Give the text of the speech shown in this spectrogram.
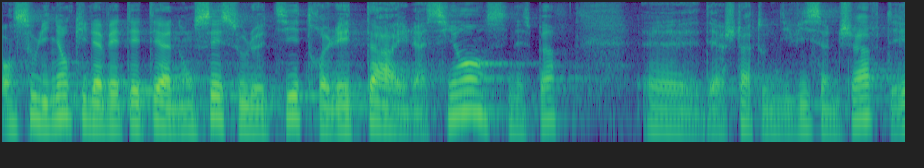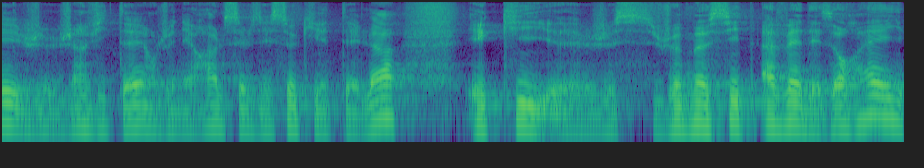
en soulignant qu'il avait été annoncé sous le titre L'État et la science, n'est-ce pas? Der Staat und die Wissenschaft, et j'invitais en général celles et ceux qui étaient là et qui, euh, je, me cite, avaient des oreilles,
